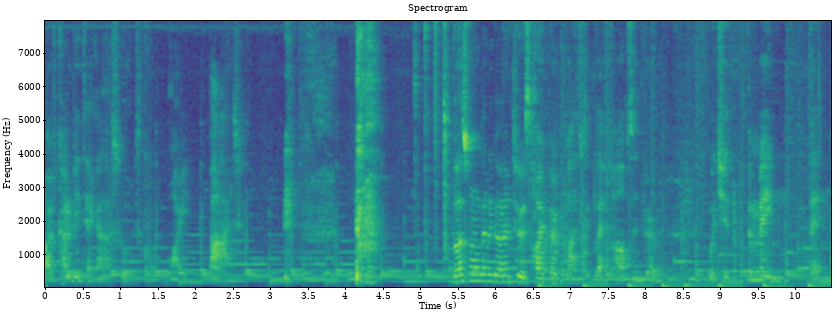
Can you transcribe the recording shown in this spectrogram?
I've kind of been taken out of school, it's quite bad. First one I'm going to go into is hypoplastic left heart syndrome, which is the main thing.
